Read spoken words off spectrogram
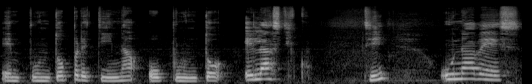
en punto pretina o punto elástico. ¿sí? Una vez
